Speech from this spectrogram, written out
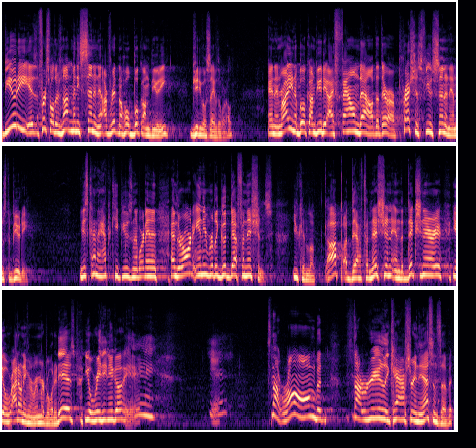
Beauty is, first of all, there's not many synonyms. I've written a whole book on beauty. Beauty will save the world. And in writing a book on beauty, I found out that there are precious few synonyms to beauty. You just kind of have to keep using that word. And, and there aren't any really good definitions. You can look up a definition in the dictionary. You'll, I don't even remember what it is. You'll read it and you go, eh, yeah. It's not wrong, but it's not really capturing the essence of it.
